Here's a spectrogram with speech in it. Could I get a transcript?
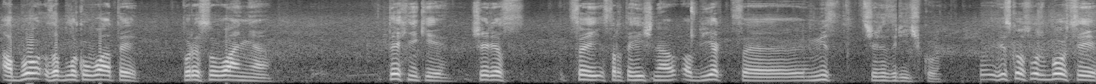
або заблокувати пересування техніки через цей стратегічний об'єкт, це міст через річку. Військовослужбовці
